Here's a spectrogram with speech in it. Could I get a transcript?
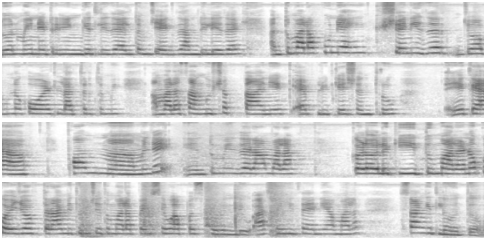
दोन महिने ट्रेनिंग घेतली जाईल तुमची एक्झाम दिली जाईल. आणि तुम्हाला कुण्याही क्षणी जर जॉब नको वाटला तर तुम्ही आम्हाला सांगू शकता आणि एक ॲप्लिकेशन थ्रू एक फॉर्म म्हणजे तुम्ही जर आम्हाला कळवलं की तुम्हाला नको आहे जॉब तर आम्ही तुमचे तुम्हाला पैसे वापस करून देऊ. असंही त्यांनी आम्हाला सांगितलं होतं.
